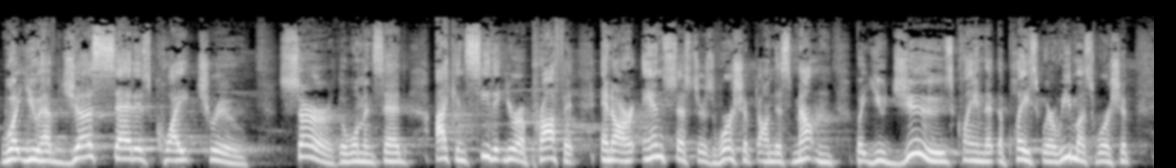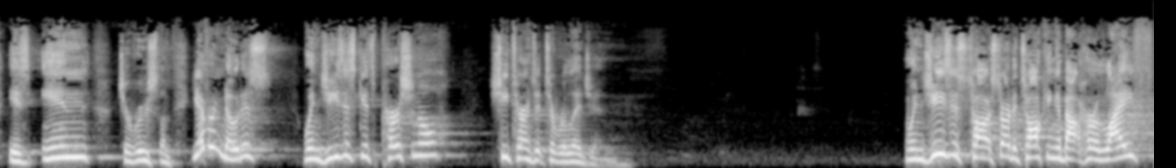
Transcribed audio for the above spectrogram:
What you have just said is quite true. Sir, the woman said, I can see that you're a prophet and our ancestors worshiped on this mountain, but you Jews claim that the place where we must worship is in Jerusalem. You ever notice when Jesus gets personal, she turns it to religion. When Jesus ta- started talking about her life,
